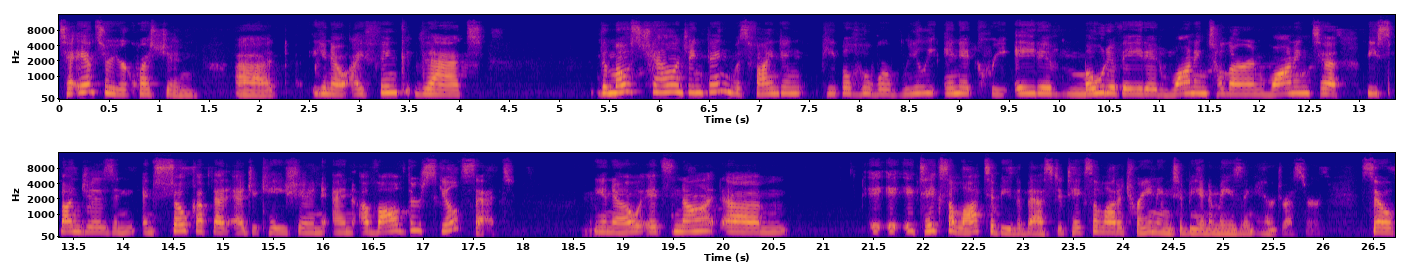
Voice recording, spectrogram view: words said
to answer your question, uh, you know, I think that the most challenging thing was finding people who were really in it, creative, motivated, wanting to learn, wanting to be sponges and, and soak up that education and evolve their skill set. You know, it's not, um, it, it, takes a lot to be the best. It takes a lot of training to be an amazing hairdresser. So,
